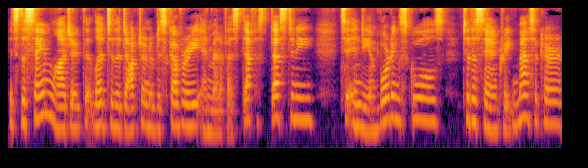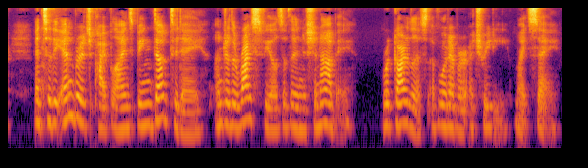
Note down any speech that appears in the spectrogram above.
It's the same logic that led to the doctrine of discovery and manifest def- destiny, to Indian boarding schools, to the Sand Creek Massacre, and to the Enbridge pipelines being dug today under the rice fields of the Anishinaabe regardless of whatever a treaty might say.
